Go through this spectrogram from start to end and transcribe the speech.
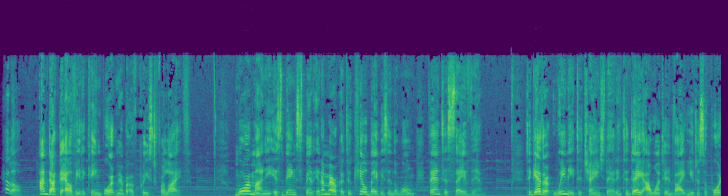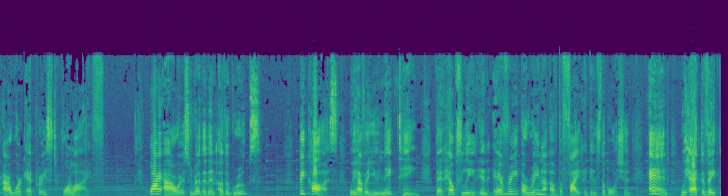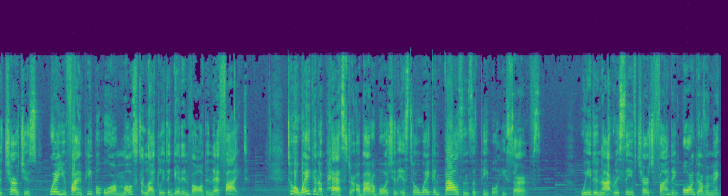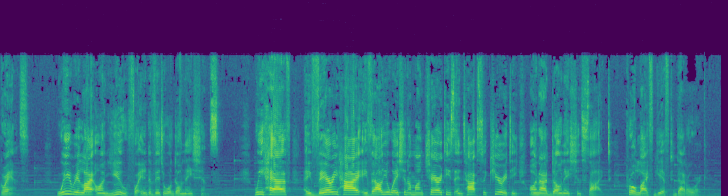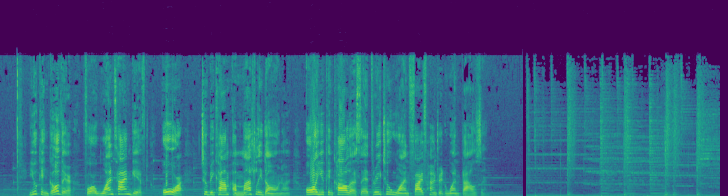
Hello, I'm Dr. Alveda King, board member of Priest for Life. More money is being spent in America to kill babies in the womb than to save them. Together, we need to change that, and today I want to invite you to support our work at Priest for Life. Why ours rather than other groups? Because we have a unique team that helps lead in every arena of the fight against abortion, and we activate the churches where you find people who are most likely to get involved in that fight. To awaken a pastor about abortion is to awaken thousands of people he serves. We do not receive church funding or government grants. We rely on you for individual donations. We have a very high evaluation among charities and top security on our donation site, prolifegift.org. You can go there for a one time gift or to become a monthly donor, or you can call us at 321 500 1000.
